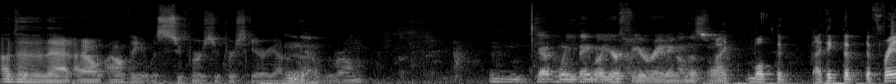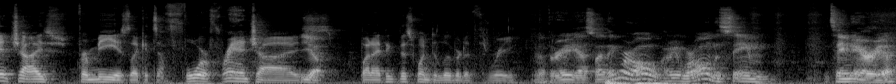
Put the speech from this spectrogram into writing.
other than that, I don't I don't think it was super super scary out of the, No. the realm. Mm, Kevin, what do you think about your fear rating on this one? I well, the, I think the the franchise for me is like it's a four franchise. Yeah. But I think this one delivered a three. A three, yeah. So I think we're all. I mean, we're all in the same same area,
